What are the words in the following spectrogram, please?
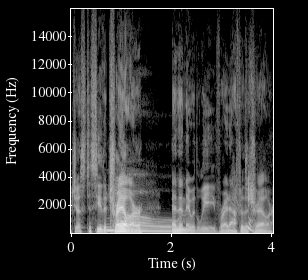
just to see the trailer, No. and then they would leave right after the trailer.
